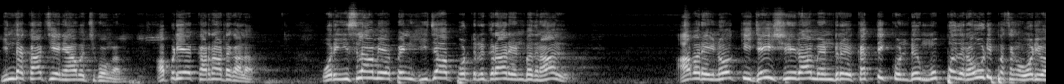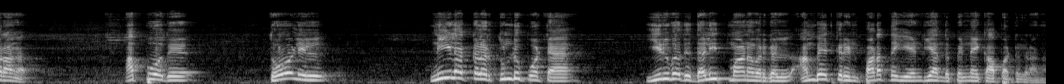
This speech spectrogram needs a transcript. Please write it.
இந்த காட்சியை ஞாபகம் வச்சுக்கோங்க. அப்படியே கர்நாடகாவில் ஒரு இஸ்லாமிய பெண் ஹிஜாப் போட்டிருக்கிறார் என்பதனால் அவரை நோக்கி ஜெய் ஸ்ரீராம் என்று கத்திக்கொண்டு முப்பது ரவுடி பசங்க ஓடி வராங்க. அப்போது தோளில் நீலக்கலர் துண்டு போட்ட இருபது தலித் மாணவர்கள் அம்பேத்கரின் படத்தை ஏந்தி அந்த பெண்ணை காப்பாற்றுகிறாங்க.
